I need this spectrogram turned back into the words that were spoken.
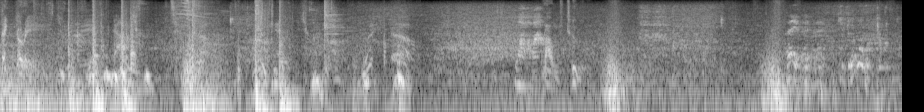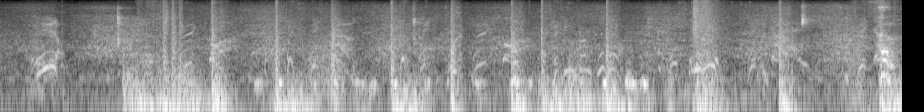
Victory! Round two. Hey, hey, hey. What you doing? はい。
